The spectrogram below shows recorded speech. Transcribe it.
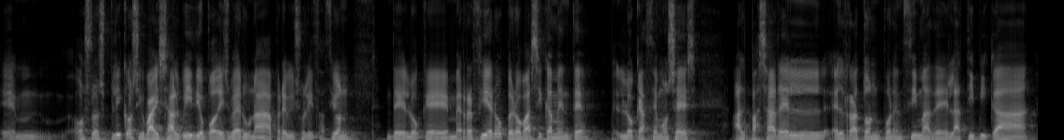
em, os lo explico. Si vais al vídeo podéis ver una previsualización de lo que me refiero, pero básicamente lo que hacemos es, al pasar el ratón por encima de la típica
